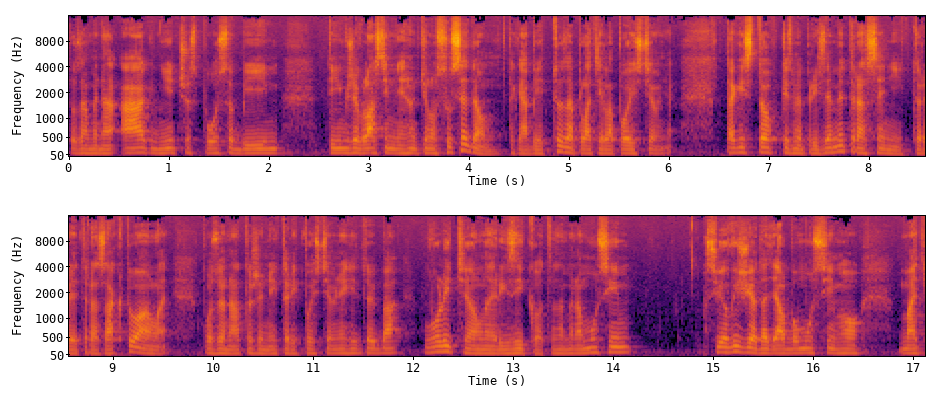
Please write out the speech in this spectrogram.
To znamená, ak niečo spôsobím tým, že vlastním nehnuteľnosť susedom, tak aby to zaplatila poisťovňa. Takisto, keď sme pri zemetrasení, ktoré je teraz aktuálne, pozor na to, že v niektorých poisťovniach je to iba voliteľné riziko. To znamená, musím si ho vyžiadať alebo musím ho mať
